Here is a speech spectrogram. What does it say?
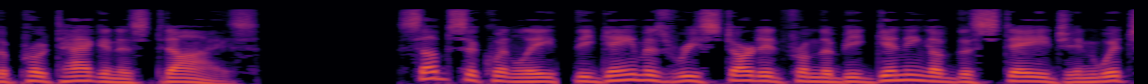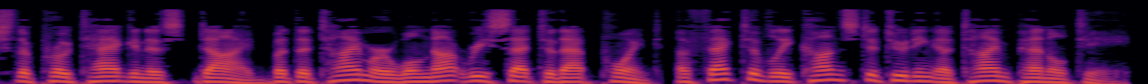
the protagonist dies. Subsequently, the game is restarted from the beginning of the stage in which the protagonist died but the timer will not reset to that point, effectively constituting a time penalty.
